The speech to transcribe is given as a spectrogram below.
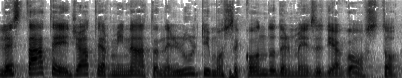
L'estate è già terminata nell'ultimo secondo del mese di agosto,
